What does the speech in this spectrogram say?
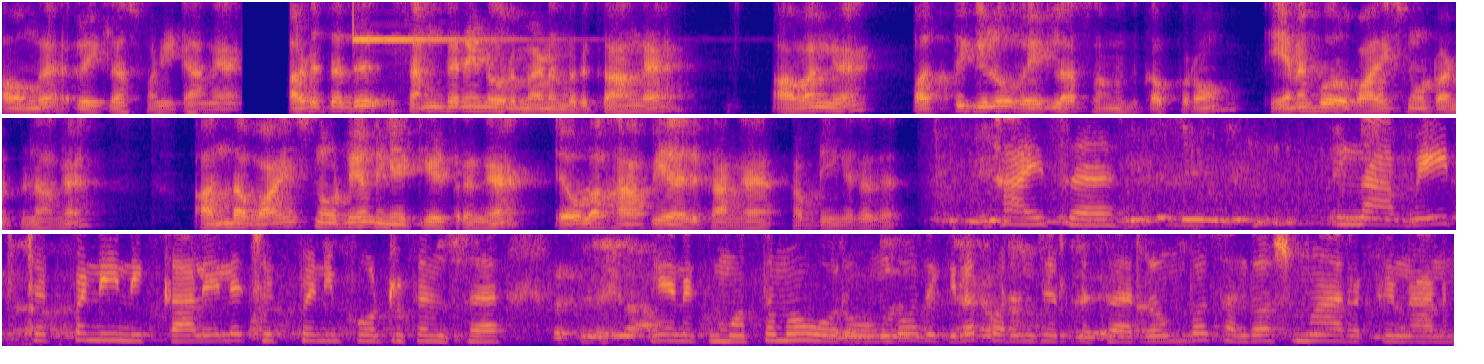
அவங்க வெயிட் லாஸ் பண்ணிட்டாங்க. அடுத்தது சங்கரின்னு ஒரு மேடம் இருக்காங்க. அவங்க பத்து கிலோ வெயிட் லாஸ் ஆனதுக்கப்புறம் எனக்கு ஒரு வாய்ஸ் நோட் அனுப்பினாங்க. அந்த வாய்ஸ் நோட்டையும் நீங்கள் கேட்டுருங்க. எவ்வளோ ஹாப்பியாக இருக்காங்க அப்படிங்கிறத. ஹாய் சார் நான் வெயிட் செக் பண்ணி இன்னைக்கு காலையில் செக் பண்ணி போட்டிருக்கேன் சார் எனக்கு மொத்தமாக ஒரு ஒம்பது கிலோ குறைஞ்சிருக்கு சார் ரொம்ப சந்தோஷமாக இருக்குது நான்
